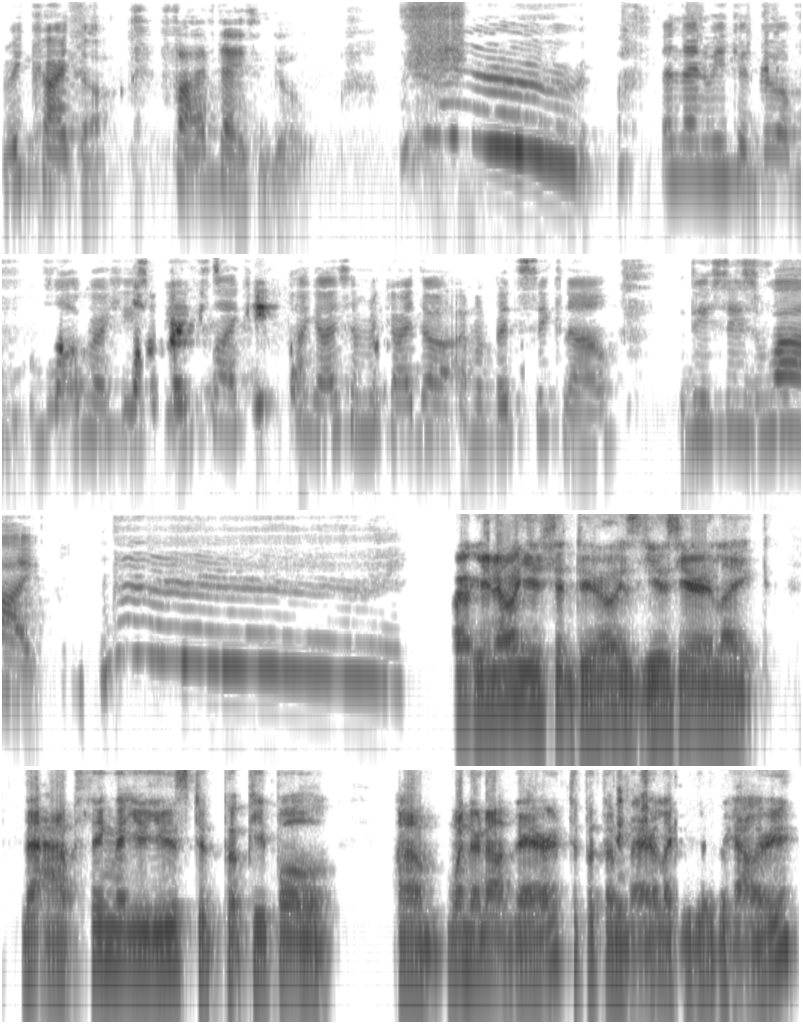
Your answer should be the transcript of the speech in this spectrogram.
Ricardo five days ago. And then we could do a vlog where he speaks like, Hi guys, I'm Ricardo. I'm a bit sick now. This is why. Oh, you know what you should do is use your like the app thing that you use to put people um, when they're not there to put them there, like we did with the gallery.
